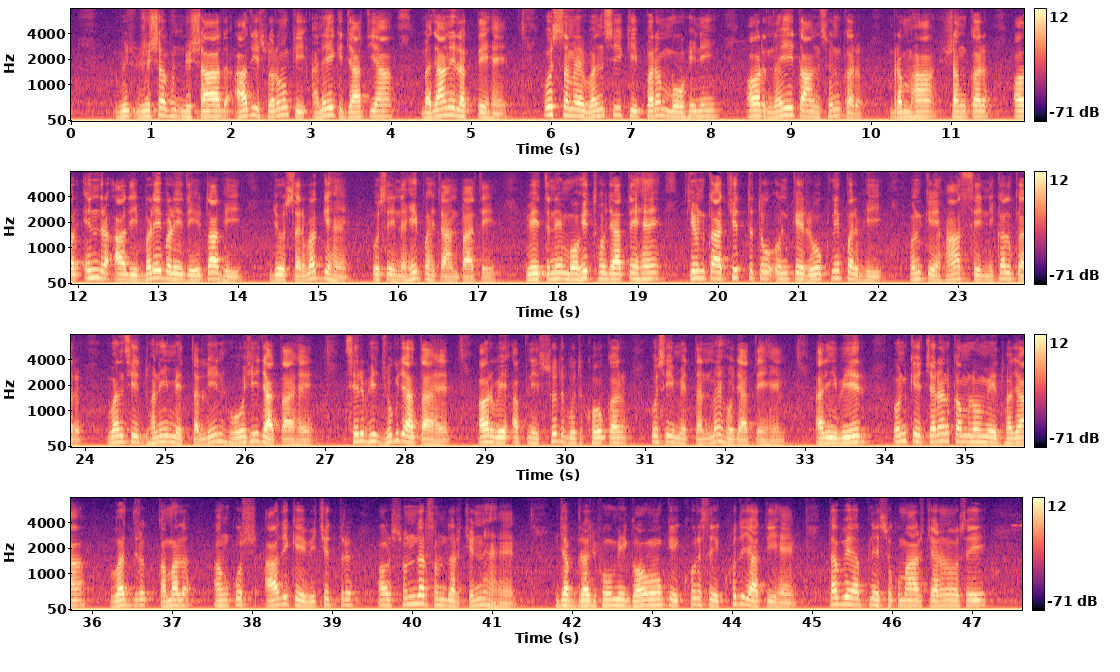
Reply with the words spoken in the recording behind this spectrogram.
ऋषभ निषाद आदि स्वरों की अनेक जातियाँ बजाने लगते हैं। उस समय वंशी की परम मोहिनी और नई तान सुनकर ब्रह्मा, शंकर और इंद्र आदि बड़े बड़े देवता भी जो सर्वज्ञ हैं, उसे नहीं पहचान पाते। वे इतने मोहित हो जाते हैं कि उनका चित्त तो उनके रोकने पर भी उनके हाथ से निकलकर वंशी ध्वनि में तल्लीन हो ही जाता है, सिर भी झुक जाता है और वे अपनी शुद्ध बुद्ध खोकर उसी में तन्मय हो जाते हैं। अरिवीर, उनके चरण कमलों में ध्वजा, वज्र, कमल, अंकुश आदि के विचित्र और सुंदर सुंदर चिन्ह हैं। जब ब्रजभूमि गौवों के खुर से खुद जाती हैं, तब वे अपने सुकुमार चरणों से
